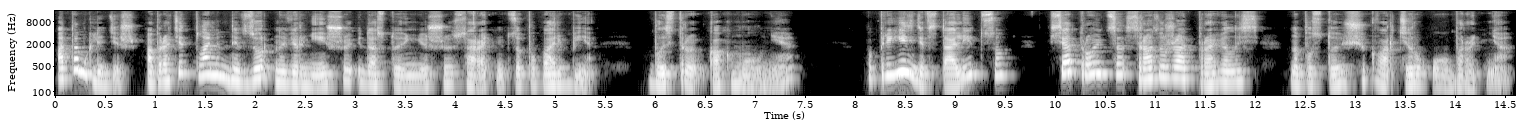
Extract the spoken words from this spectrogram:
а там, глядишь, обратит пламенный взор на вернейшую и достойнейшую соратницу по борьбе, быструю, как молния. По приезде в столицу – Вся троица сразу же отправилась на пустующую квартиру оборотня,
